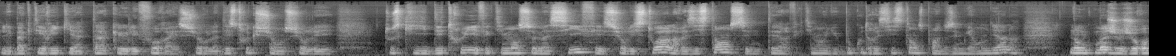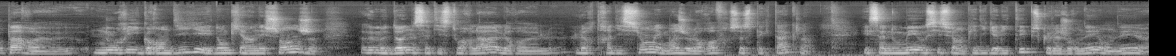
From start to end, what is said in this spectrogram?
les bactéries qui attaquent les forêts, sur la destruction, sur les, tout ce qui détruit effectivement ce massif et sur l'histoire, la résistance. C'est une terre, effectivement, il y a eu beaucoup de résistance pour la Deuxième Guerre mondiale. Donc moi, je, repars euh, nourri, grandi, et donc il y a un échange. Eux me donnent cette histoire-là, leur, euh, leur tradition, et moi, je leur offre ce spectacle. Et ça nous met aussi sur un pied d'égalité, puisque la journée, on est, euh,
